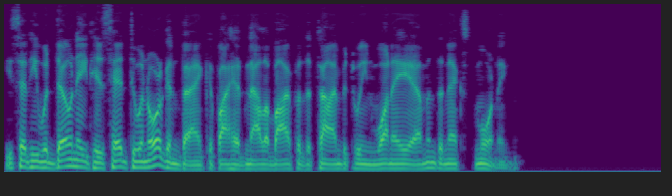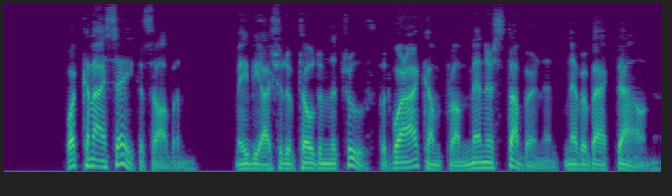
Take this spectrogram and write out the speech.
He said he would donate his head to an organ bank if I had an alibi for the time between 1 a.m. and the next morning. What can I say, Casaubon? Maybe I should have told him the truth, but where I come from, men are stubborn and never back down.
